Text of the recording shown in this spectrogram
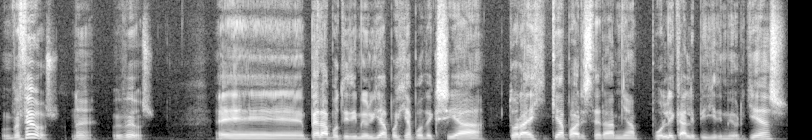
Βεβαίως, ναι, βεβαίως. Ε, πέρα από τη δημιουργία που έχει από δεξιά, τώρα έχει και από αριστερά μια πολύ καλή πηγή δημιουργίας.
